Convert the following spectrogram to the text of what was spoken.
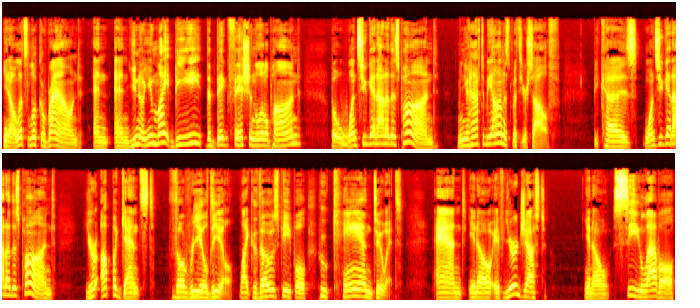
you know, let's look around and, and, you know, you might be the big fish in the little pond, but once you get out of this pond, I mean, you have to be honest with yourself because once you get out of this pond, you're up against the real deal, like those people who can do it. And, you know, if you're just, you know, sea level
